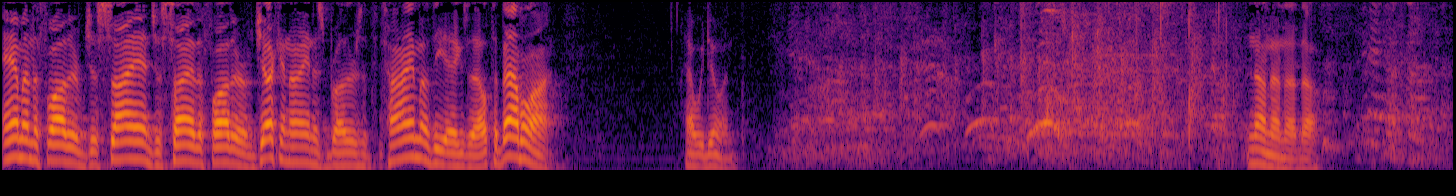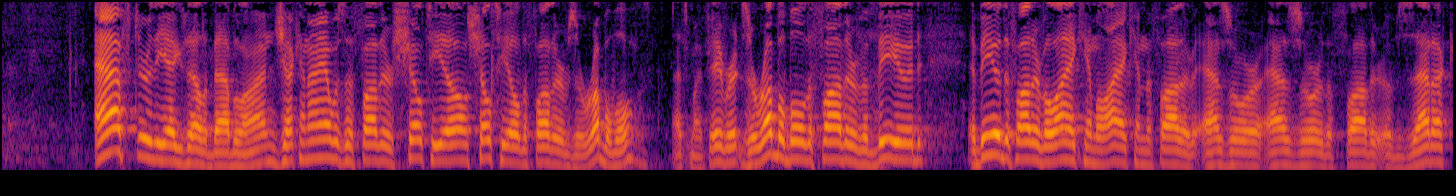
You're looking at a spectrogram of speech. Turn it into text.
Amon the father of Josiah, and Josiah the father of Jeconiah and his brothers at the time of the exile to Babylon. How we doing? No, no, no, no. After the exile to Babylon, Jeconiah was the father of Shealtiel, Shealtiel the father of Zerubbabel, that's my favorite. Zerubbabel, the father of Abiud. Abiud, the father of Eliakim. Eliakim, the father of Azor. Azor, the father of Zadok.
